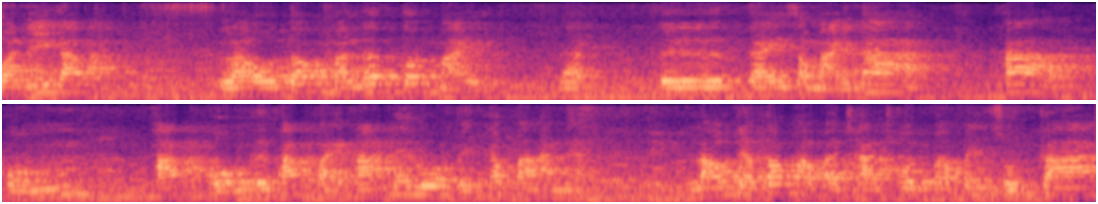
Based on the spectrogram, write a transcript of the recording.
วันนี้ครับเราต้องมาเริ่มต้นใหม่นะคือในสมัยหน้าถ้าผมพักผมหรือพักฝ่ายค้านได้ร่วมเป็นรัฐบาลเนี่ยเราจะต้องเอาประชาชนมาเป็นศูนย์กลาง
